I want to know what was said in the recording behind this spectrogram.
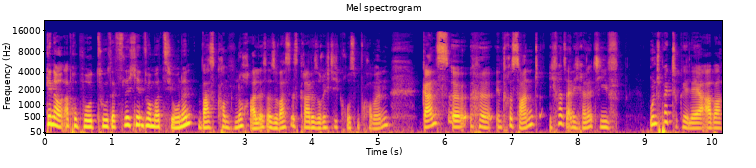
Genau, apropos zusätzliche Informationen, was kommt noch alles? Also was ist gerade so richtig groß im Kommen? Ganz äh, interessant, ich fand es eigentlich relativ unspektakulär, aber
